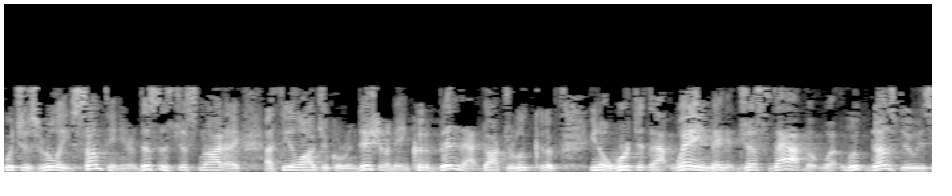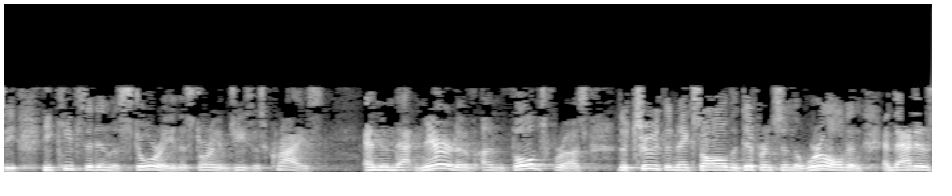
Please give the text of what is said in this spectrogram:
which is really something here. This is just not a, a theological rendition. I mean, could have been that. Dr. Luke could have, you know, worked it that way and made it just that. But what Luke does do is he, he keeps it in the story, the story of Jesus Christ, and then that narrative unfolds for us the truth that makes all the difference in the world, and, and that is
